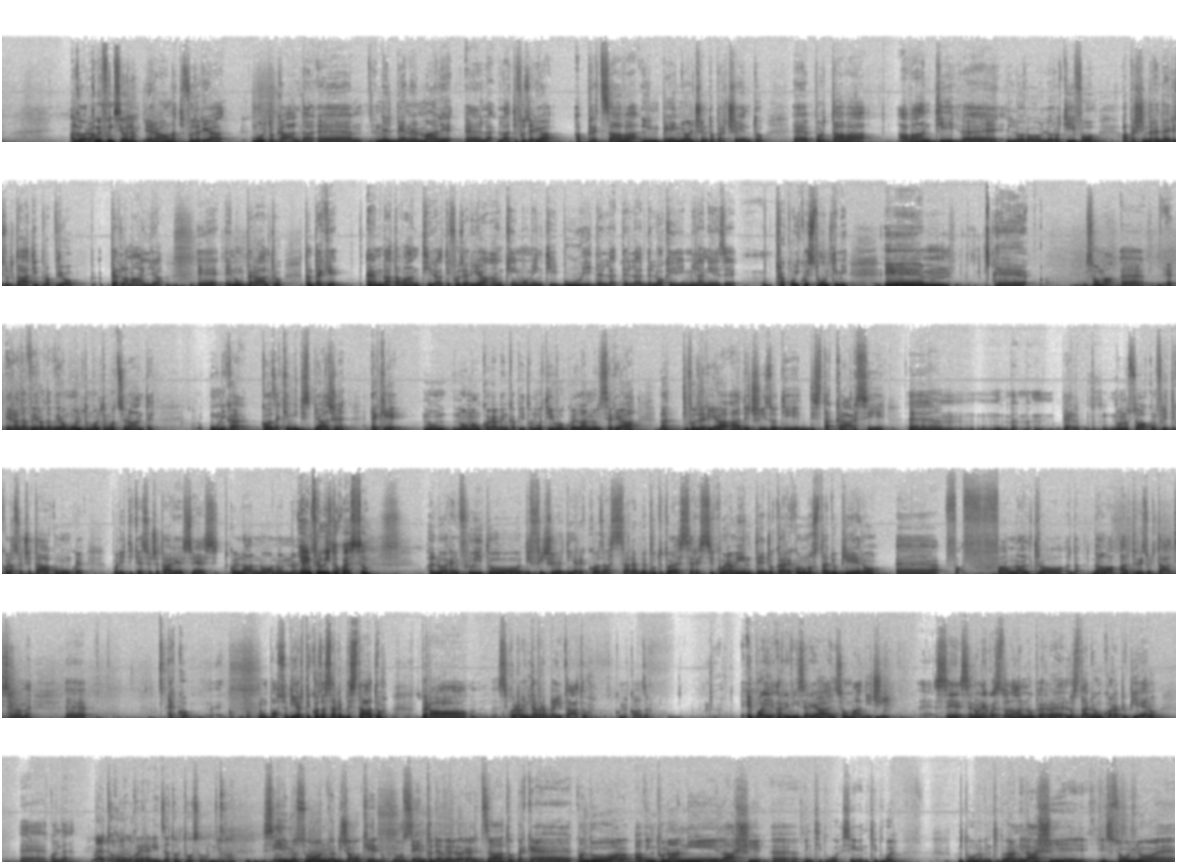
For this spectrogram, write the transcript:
Allora, come funziona? Era una tifoseria molto calda. Eh, nel bene e nel male eh, la, la, tifoseria apprezzava l'impegno al 100%, eh, portava avanti eh, il loro, il, loro, tifo a prescindere dai risultati proprio per la maglia e, e non per altro. Tant'è che è andata avanti la tifoseria anche in momenti bui del, del, dell'hockey milanese tra cui quest'ultimi. E, ehm, e, insomma, eh, era davvero, davvero molto, molto emozionante. Unica cosa che mi dispiace è che non, non, ho ancora ben capito il motivo. Quell'anno in Serie A la tifoseria ha deciso di, di staccarsi ehm, per, non lo so, conflitti con la società, comunque politiche societarie. È, quell'anno non... E ha influito questo? Allora, influito, difficile dire cosa sarebbe potuto essere. Sicuramente giocare con uno stadio pieno eh, fa, fa, un altro, dà, dà, altri risultati, secondo me. Eh, ecco, ecco, non posso dirti cosa sarebbe stato, però sicuramente avrebbe aiutato come cosa. E poi arrivi in Serie A, insomma, dici, eh, se, se non è questo l'anno per lo stadio ancora più pieno, eh, quando è. Beh, tu comunque hai realizzato il tuo sogno, no? Sì, il mio sogno, diciamo che non sento di averlo realizzato perché quando a, a 21 anni lasci, eh, 22, sì, 22, 21, 22 anni lasci, il sogno è,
